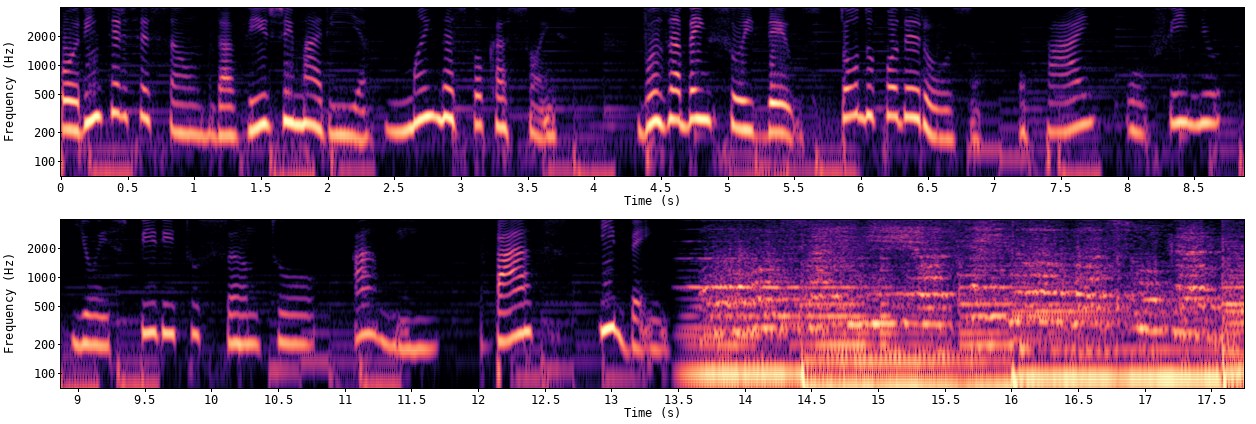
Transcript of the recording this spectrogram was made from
Por intercessão da Virgem Maria, Mãe das Vocações, vos abençoe Deus Todo-Poderoso, o Pai, o Filho e o Espírito Santo. Amém. Paz e bem. Ouça-me, Senhor, vosso.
